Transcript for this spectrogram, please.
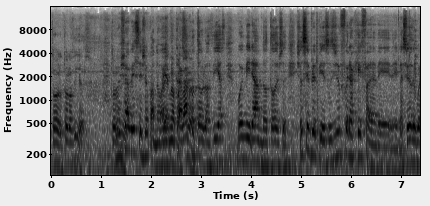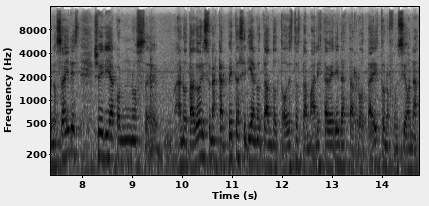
todos, todos los días. Los yo a veces yo cuando voy a mi trabajo todos los días voy mirando todo eso. Yo siempre pienso, si yo fuera jefa de, de la ciudad de Buenos Aires, yo iría con unos eh, anotadores, unas carpetas, iría anotando todo. Esto está mal, esta vereda está rota, esto no funciona.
